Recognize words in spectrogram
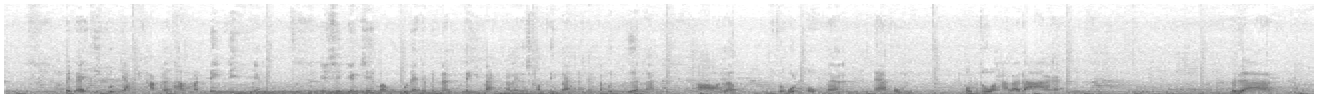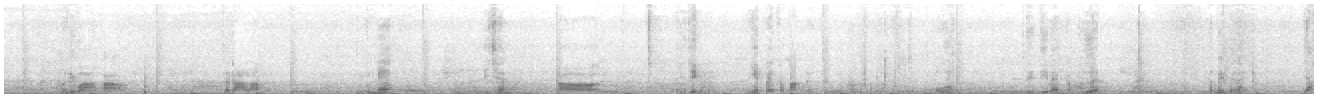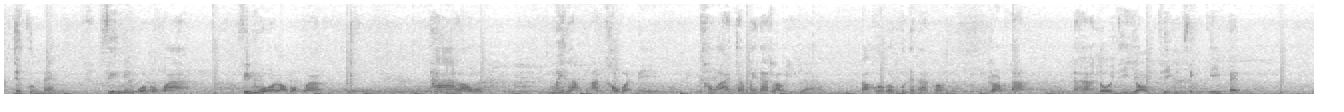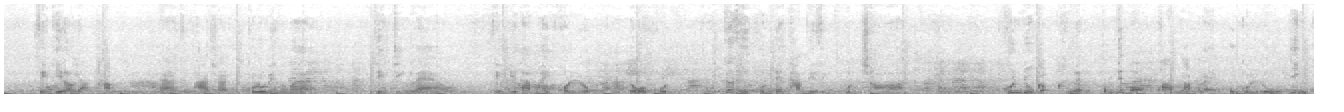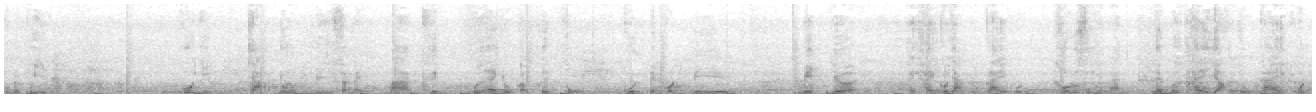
เป็นอะไรที่คุณอยากทำและทำมันได้ดีอะอย่างเช่นอย่างเช่นแบบคุณอาจจะเป็นนักตีแบดอะไรก็ชอบตีแบดนะกับเพื่อนๆล่ะอ่าแล้วสมมติผมเนี่ยนะผมผมโทรหาระดาแล้วกันระดาวันนี้ว่างเปล่าระดารับคุณแม่ดิฉันเอ่อจริงๆเงียบไปสักพักหนึ่งโอ้ตีตีแบดกับเพื่อนแต่ไม่เป็นไร อยากเจอคุณแม็กเสียงในหัวบอกว่าเสียงในหัวเราบอกว่า ถ้าเราไม่รับนัดเขาวันนี้ เขาอาจจะไม่นัดเราอีกแล้วปรากฏว่าคุณนัทาก็รับนัดนะฮะโดยที่ยอมทิ้งสิ่งที่เป็นสิ่งที่เราอยากทำนะคือพาชันคุณรู้ไหมครับว่าจริง ๆ แล้วสิ่งที่ทำให้คนหลงไหลตัวคุณ ก็คือคุณได้ทำในสิ่งที่คุณชอบ คุณอยู่กับเพื่อน ผมจะบอกความลับอะไรพวกคุณรู้ยิ่งคุณเป็นผู้หญิง ผู้หญิงจะดูมีเสน่ห์มากขึ้น เมื่ออยู่กับเพื่อนฝูงคุณเป็นคนมี เยอะ ใครๆก็อยากอยู่ใกล้คุณ เขารู้สึกอย่างนั้นและเมื่อใครอยากอยู่ใกล้คุณ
